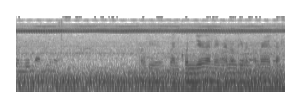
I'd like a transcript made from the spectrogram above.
มันเดินตาม นี่นะบางทีเหมือนคนเยอะอะไรอย่งนั้นบางทีมันก็ไม่ได้จับ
